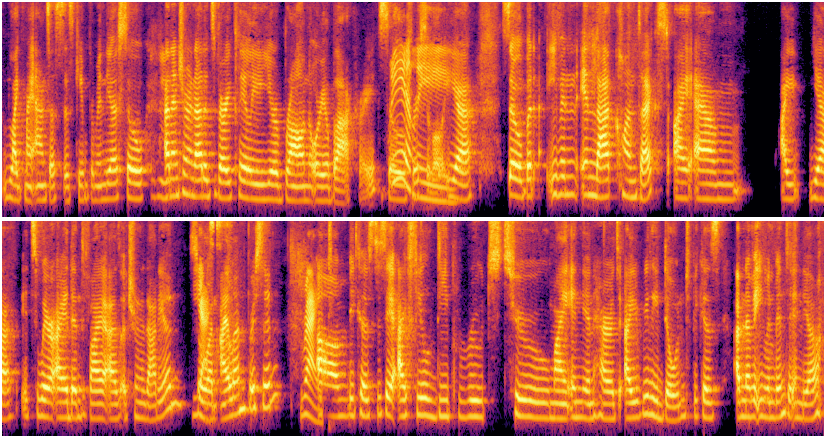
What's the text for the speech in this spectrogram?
like my ancestors came from India. So, mm-hmm. and in Trinidad, it's very clearly you're brown or you're black, right? So, really? first of all, yeah. So, but even in that context, I am I yeah, it's where I identify as a Trinidadian, so yes. an island person. Right. Um, because to say I feel deep roots to my Indian heritage, I really don't because I've never even been to India.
